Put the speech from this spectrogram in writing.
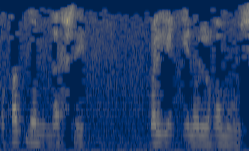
وقتل النفس والیقین الغموس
